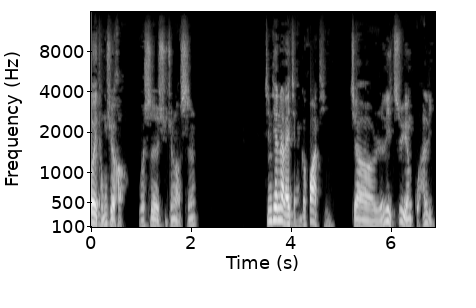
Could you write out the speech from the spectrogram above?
各位同学好，我是许军老师。今天呢，来讲一个话题，叫人力资源管理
